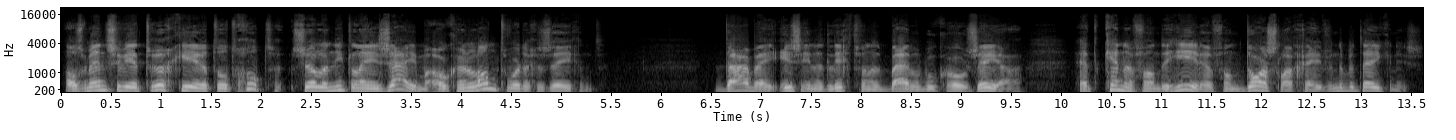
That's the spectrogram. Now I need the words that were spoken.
Als mensen weer terugkeren tot God, zullen niet alleen zij, maar ook hun land worden gezegend. Daarbij is in het licht van het Bijbelboek Hosea het kennen van de Here van doorslaggevende betekenis.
